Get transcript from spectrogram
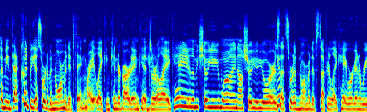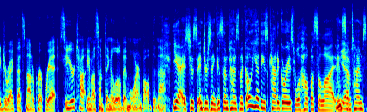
I mean that could be a sort of a normative thing, right? Like in kindergarten, kids are like, "Hey, let me show you mine. I'll show you yours." That's sort of normative stuff. You're like, "Hey, we're going to redirect. That's not appropriate." So you're talking about something a little bit more involved in that. Yeah, it's just interesting because sometimes I'm like, oh yeah, these categories will help us a lot, and Yeah. sometimes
